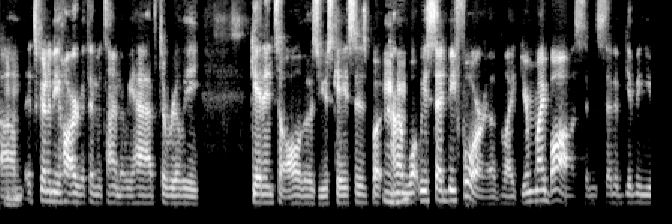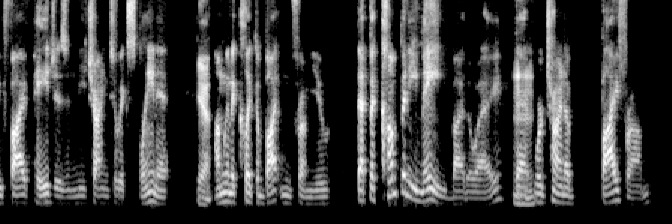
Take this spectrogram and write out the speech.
um mm-hmm. it's going to be hard within the time that we have to really get into all of those use cases but mm-hmm. kind of what we said before of like you're my boss and instead of giving you five pages and me trying to explain it yeah i'm going to click a button from you that the company made by the way that mm-hmm. we're trying to buy from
